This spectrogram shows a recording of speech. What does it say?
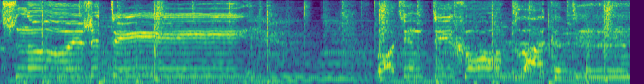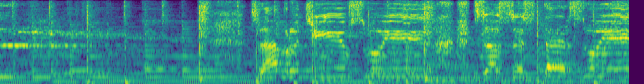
почну жити, потім тихо плакати, за братів своїх, за сестер своїх.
